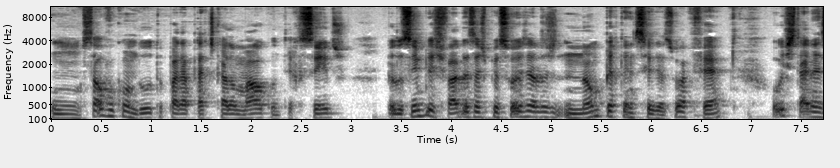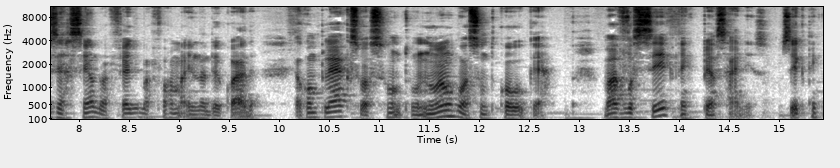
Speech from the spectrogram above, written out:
um salvo-conduto para praticar o mal com terceiros, pelo simples fato dessas pessoas elas não pertencerem à sua fé ou estarem exercendo a fé de uma forma inadequada. É complexo o assunto, não é um assunto qualquer. Mas você que tem que pensar nisso, você que tem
